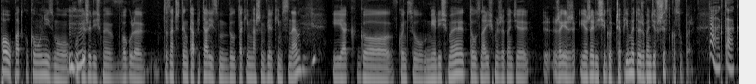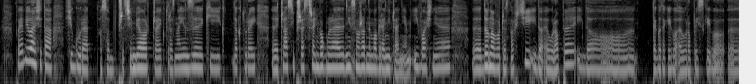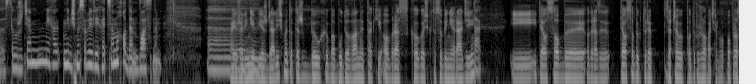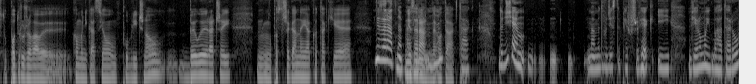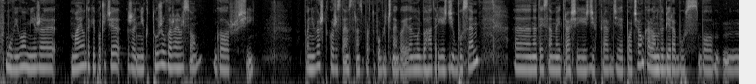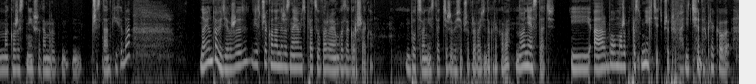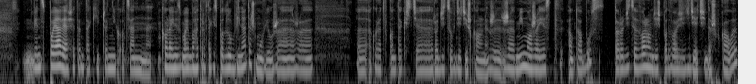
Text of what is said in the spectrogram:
po upadku komunizmu mhm. uwierzyliśmy w ogóle, to znaczy ten kapitalizm był takim naszym wielkim snem. Mhm i jak go w końcu mieliśmy, to uznaliśmy, że będzie, że jeżeli się go czepimy, to już będzie wszystko super. Tak, tak. Pojawiła się ta figura osoby przedsiębiorczej, która zna języki, dla której e, czas i przestrzeń w ogóle nie są żadnym ograniczeniem. I właśnie e, do nowoczesności, i do Europy, i do tego takiego europejskiego e, stylu życia mieliśmy sobie wjechać samochodem własnym. A jeżeli nie wjeżdżaliśmy, to też był chyba budowany taki obraz kogoś, kto sobie nie radzi. Tak. I, I te osoby od razu, te osoby, które zaczęły podróżować albo po prostu podróżowały komunikacją publiczną, były raczej mm, postrzegane jako takie. Niezaradne. Pewnie. Niezaradne, mhm. o tak, tak. tak. Do dzisiaj mamy XXI wiek i wielu moich bohaterów mówiło mi, że mają takie poczucie, że niektórzy uważają, że są gorsi, ponieważ korzystają z transportu publicznego. Jeden mój bohater jeździł busem. E, na tej samej trasie jeździ wprawdzie pociąg, ale on wybiera bus, bo ma korzystniejsze tam przystanki chyba. No i on powiedział, że jest przekonany, że znajomi z pracy uważają go za gorszego. Bo co, nie stać cię, żeby się przeprowadzić do Krakowa? No nie stać. I albo może po prostu nie chcieć przeprowadzić się do Krakowa. Więc pojawia się ten taki czynnik ocenny. Kolejny z moich bohaterów, taki spod Lublina, też mówił, że, że e, akurat w kontekście rodziców dzieci szkolnych, że, że mimo, że jest autobus, to rodzice wolą gdzieś podwozić dzieci do szkoły,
